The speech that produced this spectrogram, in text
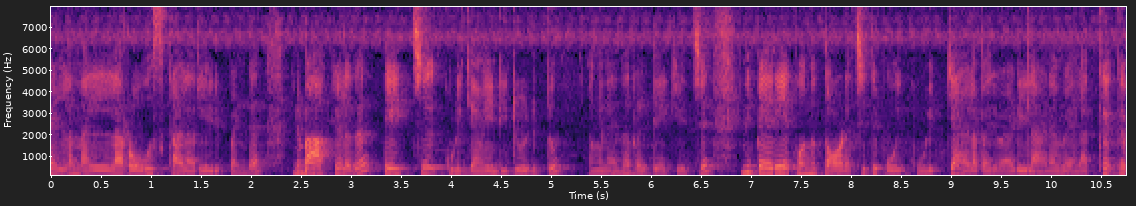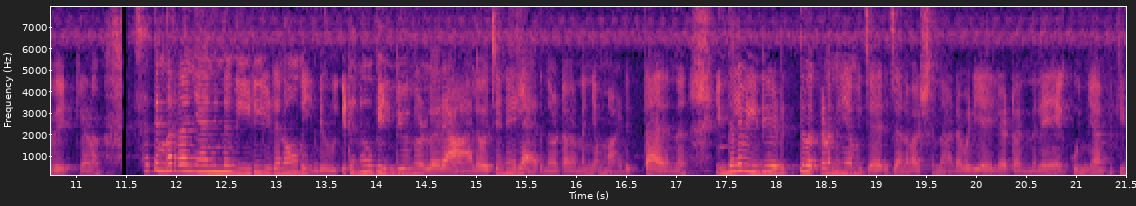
വെള്ളം നല്ല റോസ് കളറിൽ ഇരിപ്പുണ്ട്. പിന്നെ ബാക്കിയുള്ളത് തേച്ച് കുളിക്കാൻ വേണ്ടിയിട്ടും എടുത്തു അങ്ങനെ അത് റെഡിയാക്കി വെച്ച്. ഇനി പെരയൊക്കെ ഒന്ന് തുടച്ചിട്ട് പോയി കുളിക്കാനുള്ള പരിപാടിയിലാണ് വിളക്കൊക്കെ വെക്കണം. സത്യം പറഞ്ഞാൽ ഞാൻ ഇന്ന് വീഡിയോ ഇടണോ വേണ്ടിയോ? ഇടണോ വേണ്ടിയോ എന്നുള്ള ഒരു ആലോചനയിലായിരുന്നു കേട്ടോ. കാരണം ഞാൻ മടുത്തായിരുന്നു. ഇന്നലെ വീഡിയോ എടുത്ത് വെക്കണം എന്ന് ഞാൻ വിചാരിച്ചാണ്. പക്ഷേ നടപടിയായില്ല കേട്ടോ. ഇന്നലെ കുഞ്ഞാപ്പിക്ക്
